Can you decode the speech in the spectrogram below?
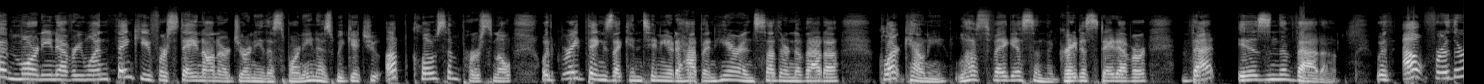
Good morning, everyone. Thank you for staying on our journey this morning as we get you up close and personal with great things that continue to happen here in Southern Nevada, Clark County, Las Vegas, and the greatest state ever. That is Nevada. Without further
